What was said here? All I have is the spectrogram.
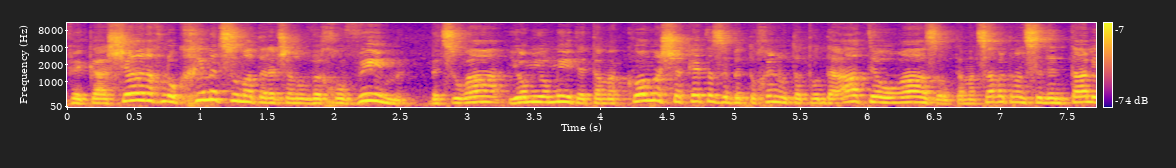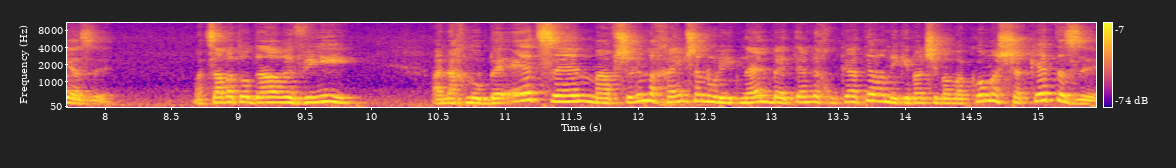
וכאשר אנחנו לוקחים את תשומת הלב שלנו וחווים בצורה יומיומית את המקום השקט הזה בתוכנו, את התודעה הטהורה הזאת, המצב הטרנסדנטלי הזה, מצב התודעה הרביעי, אנחנו בעצם מאפשרים לחיים שלנו להתנהל בהתאם לחוקי הטבע, מכיוון שבמקום השקט הזה,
